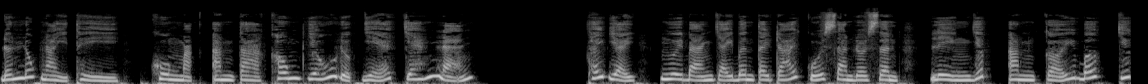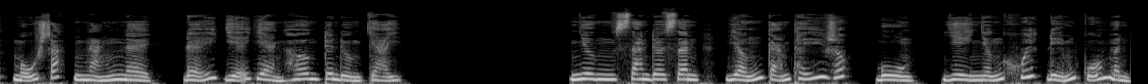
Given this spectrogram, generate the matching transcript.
Đến lúc này thì khuôn mặt anh ta không giấu được vẻ chán nản. Thấy vậy, người bạn chạy bên tay trái của Sanderson liền giúp anh cởi bớt chiếc mũ sắt nặng nề để dễ dàng hơn trên đường chạy. Nhưng Sanderson vẫn cảm thấy rất buồn vì những khuyết điểm của mình.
